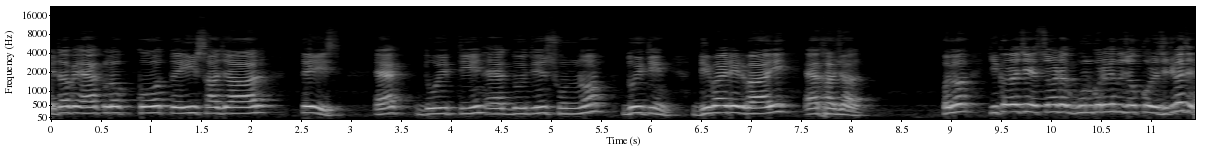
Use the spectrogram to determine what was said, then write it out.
এটা হবে এক লক্ষ তেইশ হাজার তেইশ। এক, দুই, তিন, এক, দুই, তিন, শূন্য, দুই, তিন। ডিভাইডেড বাই এক হাজার। হলো? কী করেছে? এর সঙ্গে এটা গুণ করে কিন্তু যোগ করেছি, ঠিক আছে?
